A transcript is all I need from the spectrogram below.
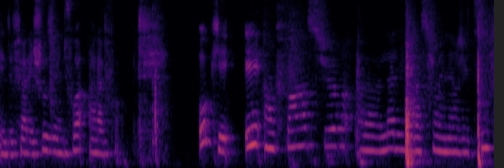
et de faire les choses une fois à la fois. Ok, et enfin sur euh, la libération énergétique.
